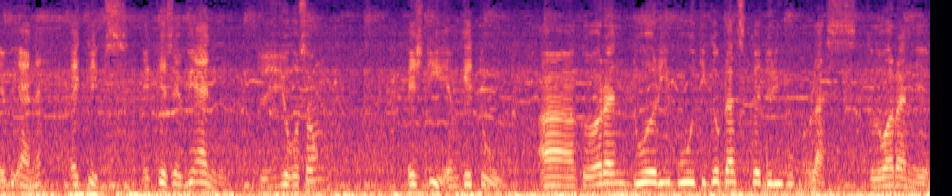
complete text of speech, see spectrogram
AVN eh, Eclipse, Eclipse AVN 770 HD MK2 uh, keluaran 2013 ke 2014 keluaran dia.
